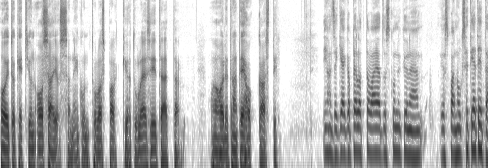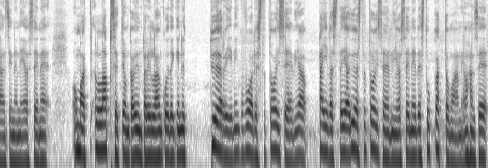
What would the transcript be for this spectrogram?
hoitoketjun osa, jossa niin kuin tulospalkkio tulee siitä, että mua hoidetaan tehokkaasti. Ihan sekin aika pelottava ajatus, kun nykyään jos vanhukset jätetään sinne, niin jos ei ne omat lapset, jonka ympärillä on kuitenkin nyt pyörii niin kuin vuodesta toiseen ja päivästä ja yöstä toiseen, niin jos ei ne edes tule katsomaan, niin onhan se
